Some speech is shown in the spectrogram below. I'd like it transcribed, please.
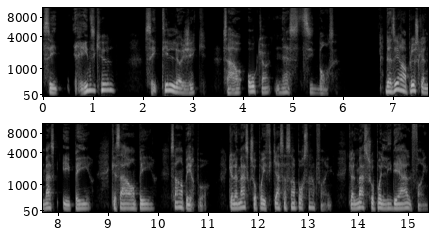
C'est ridicule, c'est illogique, ça n'a aucun nasty de bon sens. De dire en plus que le masque est pire, que ça empire, ça empire pas. Que le masque soit pas efficace à 100%, fine. Que le masque soit pas l'idéal, fine.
